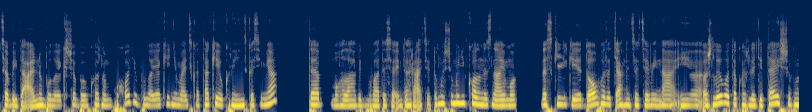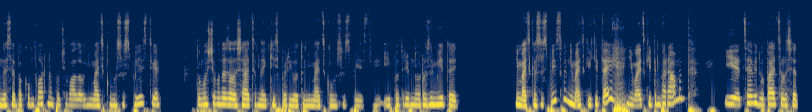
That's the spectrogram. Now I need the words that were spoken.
це б ідеально було, якщо б у кожному поході була як і німецька, так і українська сім'я, де могла відбуватися інтеграція. Тому що ми ніколи не знаємо, наскільки довго затягнеться ця війна, і важливо також для дітей, щоб вони себе комфортно почували у німецькому суспільстві, тому що вони залишаються на якийсь період у німецькому суспільстві, і потрібно розуміти німецьке суспільство, німецьких дітей, німецький темперамент. І це відбувається лише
